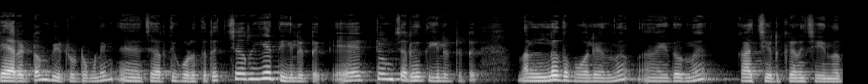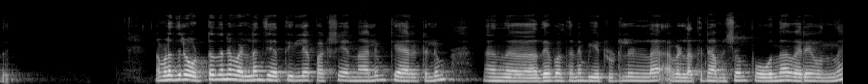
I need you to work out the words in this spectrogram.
ക്യാരറ്റും ബീട്രൂട്ടും കൂടി ചേർത്തി കൊടുത്തിട്ട് ചെറിയ തീയിലിട്ട് ഏറ്റവും ചെറിയ തീയിലിട്ടിട്ട് നല്ലതുപോലെ ഒന്ന് ഇതൊന്ന് കാച്ചിയെടുക്കുകയാണ് ചെയ്യുന്നത്. നമ്മളിതിൽ ഒട്ടും തന്നെ വെള്ളം ചേർത്തില്ല. പക്ഷേ എന്നാലും ക്യാരറ്റിലും അതേപോലെ തന്നെ ബീട്രൂട്ടിലുള്ള വെള്ളത്തിന്റെ അംശം പോകുന്ന വരെ ഒന്ന്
